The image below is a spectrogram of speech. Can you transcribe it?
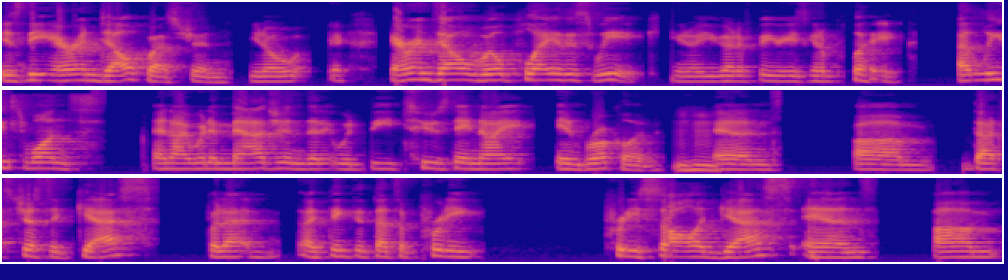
is the Aaron Dell question? You know, Aaron Dell will play this week. You know, you got to figure he's going to play at least once, and I would imagine that it would be Tuesday night in Brooklyn Mhm. and um, that's just a guess. But I, I think that that's a pretty pretty solid guess, and um,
